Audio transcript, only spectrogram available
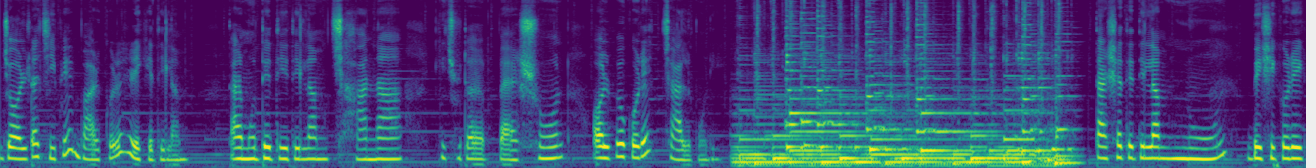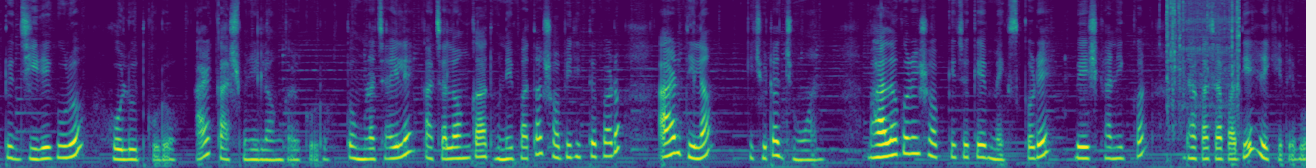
জলটা চিপে বার করে রেখে দিলাম। তার মধ্যে দিয়ে দিলাম ছানা, কিছুটা বেসন, অল্প করে চালমুড়ি তার সাথে দিলাম নুন বেশি করে একটু জিরে গুঁড়ো হলুদ গুঁড়ো আর কাশ্মীরি লঙ্কার গুঁড়ো। তোমরা চাইলে কাঁচা লঙ্কা ধনে পাতা সবই দিতে পারো। আর দিলাম কিছুটা জোয়ান। ভালো করে সব কিছুকে মিক্স করে বেশ খানিকক্ষণ ঢাকা চাপা দিয়ে রেখে দেবো।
